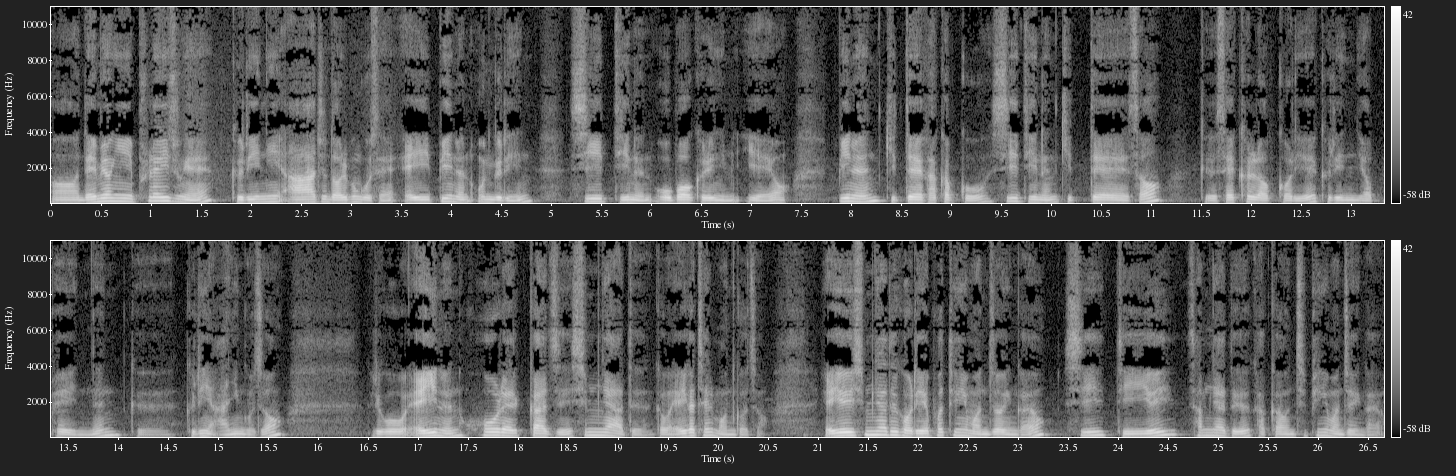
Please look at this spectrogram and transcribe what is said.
어, 4명이 플레이 중에 그린이 아주 넓은 곳에 A, B는 온그린, C, D는 over green이에요. B는 깃대에 가깝고 C, D는 깃대에서 그 세 클럽 거리에 그린 옆에 있는 그 그린이 아닌 거죠. 그리고 A는 홀에까지 10야드, 그러니까 A가 제일 먼 거죠. A의 10야드 거리에 퍼팅이 먼저인가요? C, D의 3야드 가까운 chipping이 먼저인가요?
